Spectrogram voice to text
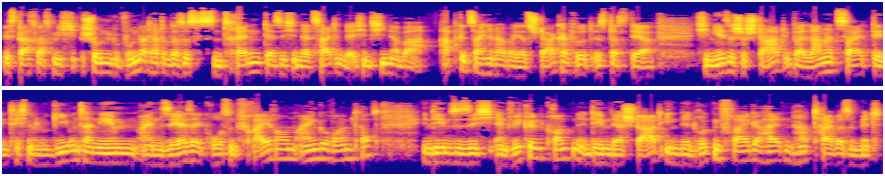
ist das, was mich schon gewundert hat, und das ist ein Trend, der sich in der Zeit, in der ich in China war, abgezeichnet hat, aber jetzt stärker wird, ist, dass der chinesische Staat über lange Zeit den Technologieunternehmen einen sehr, sehr großen Freiraum eingeräumt hat, in dem sie sich entwickeln konnten, in dem der Staat ihnen den Rücken freigehalten hat hat, teilweise mit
